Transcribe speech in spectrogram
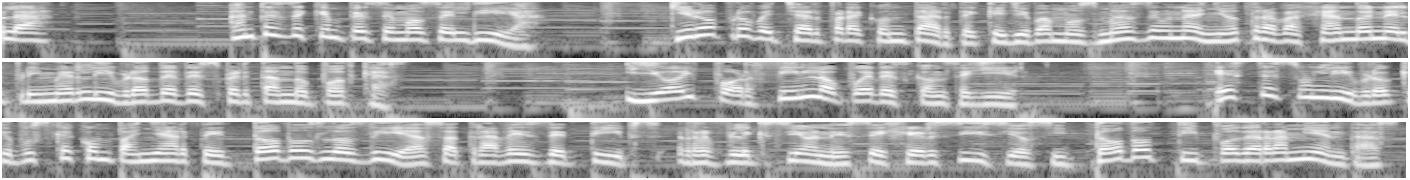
Hola. Antes de que empecemos el día, quiero aprovechar para contarte que llevamos más de un año trabajando en el primer libro de Despertando Podcast. Y hoy por fin lo puedes conseguir. Este es un libro que busca acompañarte todos los días a través de tips, reflexiones, ejercicios y todo tipo de herramientas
